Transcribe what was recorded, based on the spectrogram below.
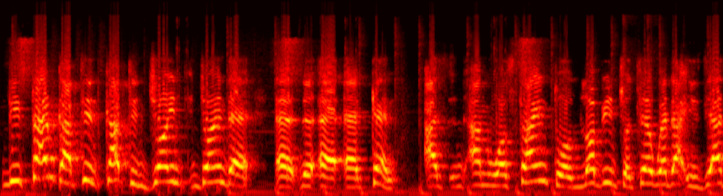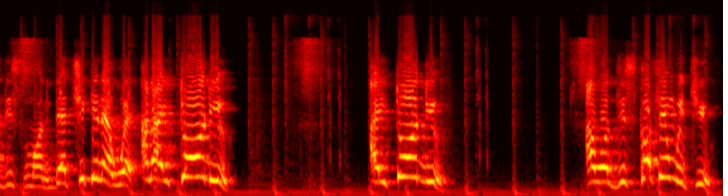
The time captain captain joined joined the uh, the uh, uh, Ken as and was trying to lobby in Chotel whether is there this morning. They're chicken away. And I told you, I told you, I was discussing with you.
